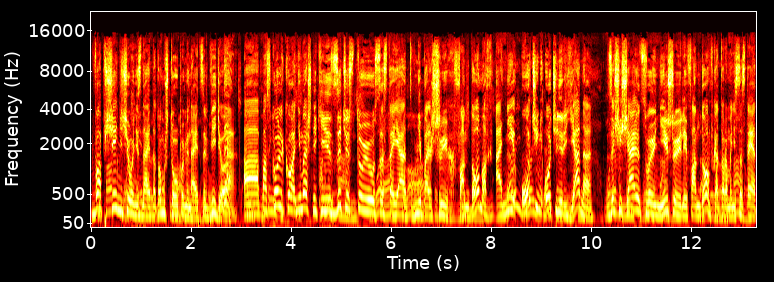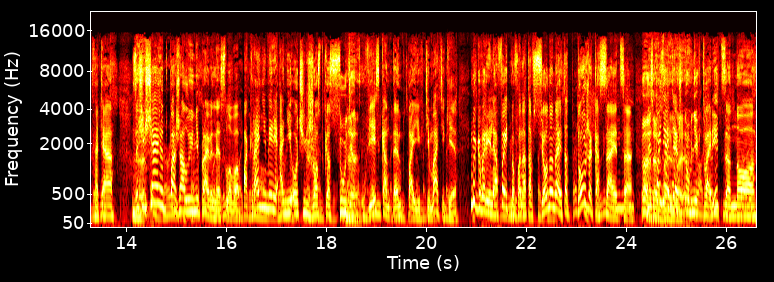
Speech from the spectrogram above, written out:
вообще ничего не знает о том, что упоминается в видео. Да. А поскольку анимешники зачастую состоят в небольших фандомах, они очень-очень рьяно защищают свою нишу или фандом, в котором они состоят, хотя защищают, пожалуй, неправильное слово. По крайней мере, они очень жестко судят весь контент по их тематике. Мы говорили о Фейт, но фанатов Сёна на это тоже касается. А, Без да, понятия, что в них творится, но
